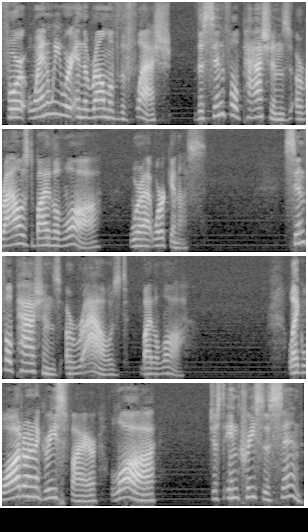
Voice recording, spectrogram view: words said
For when we were in the realm of the flesh, the sinful passions aroused by the law were at work in us. Sinful passions aroused by the law. Like water on a grease fire, law just increases sin.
